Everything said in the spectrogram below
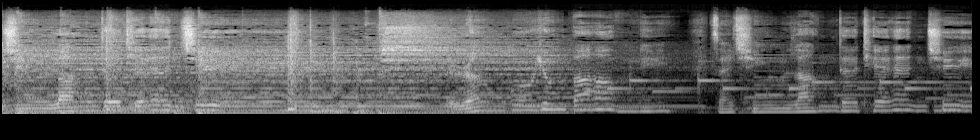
晴朗的天气，让我拥抱你，在晴朗的天气。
